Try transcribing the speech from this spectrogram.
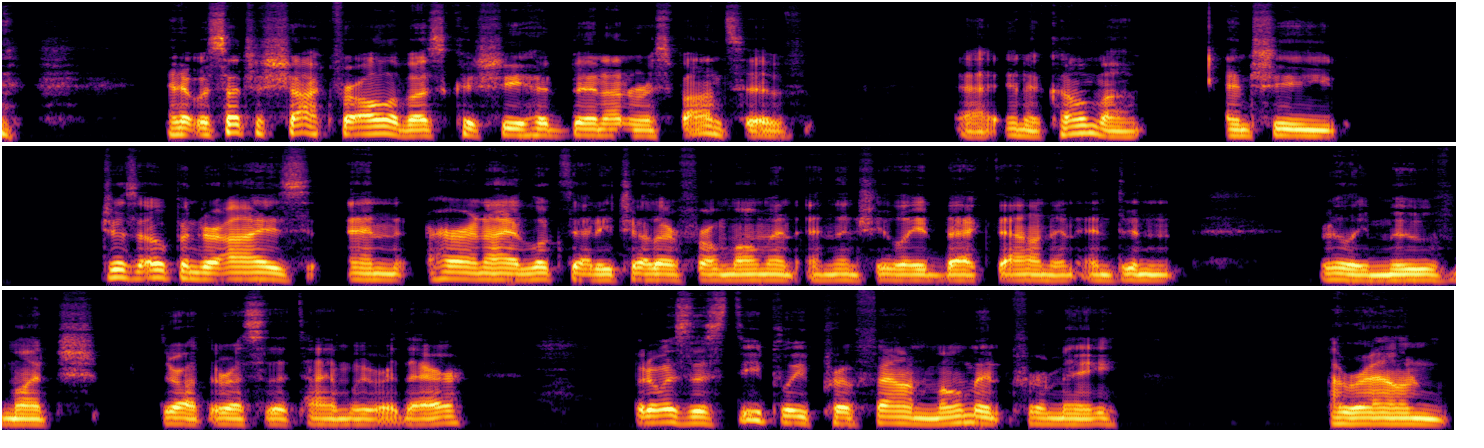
and it was such a shock for all of us because she had been unresponsive uh, in a coma, and she just opened her eyes, and her and I looked at each other for a moment, and then she laid back down and, and didn't really move much throughout the rest of the time we were there. But it was this deeply profound moment for me around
